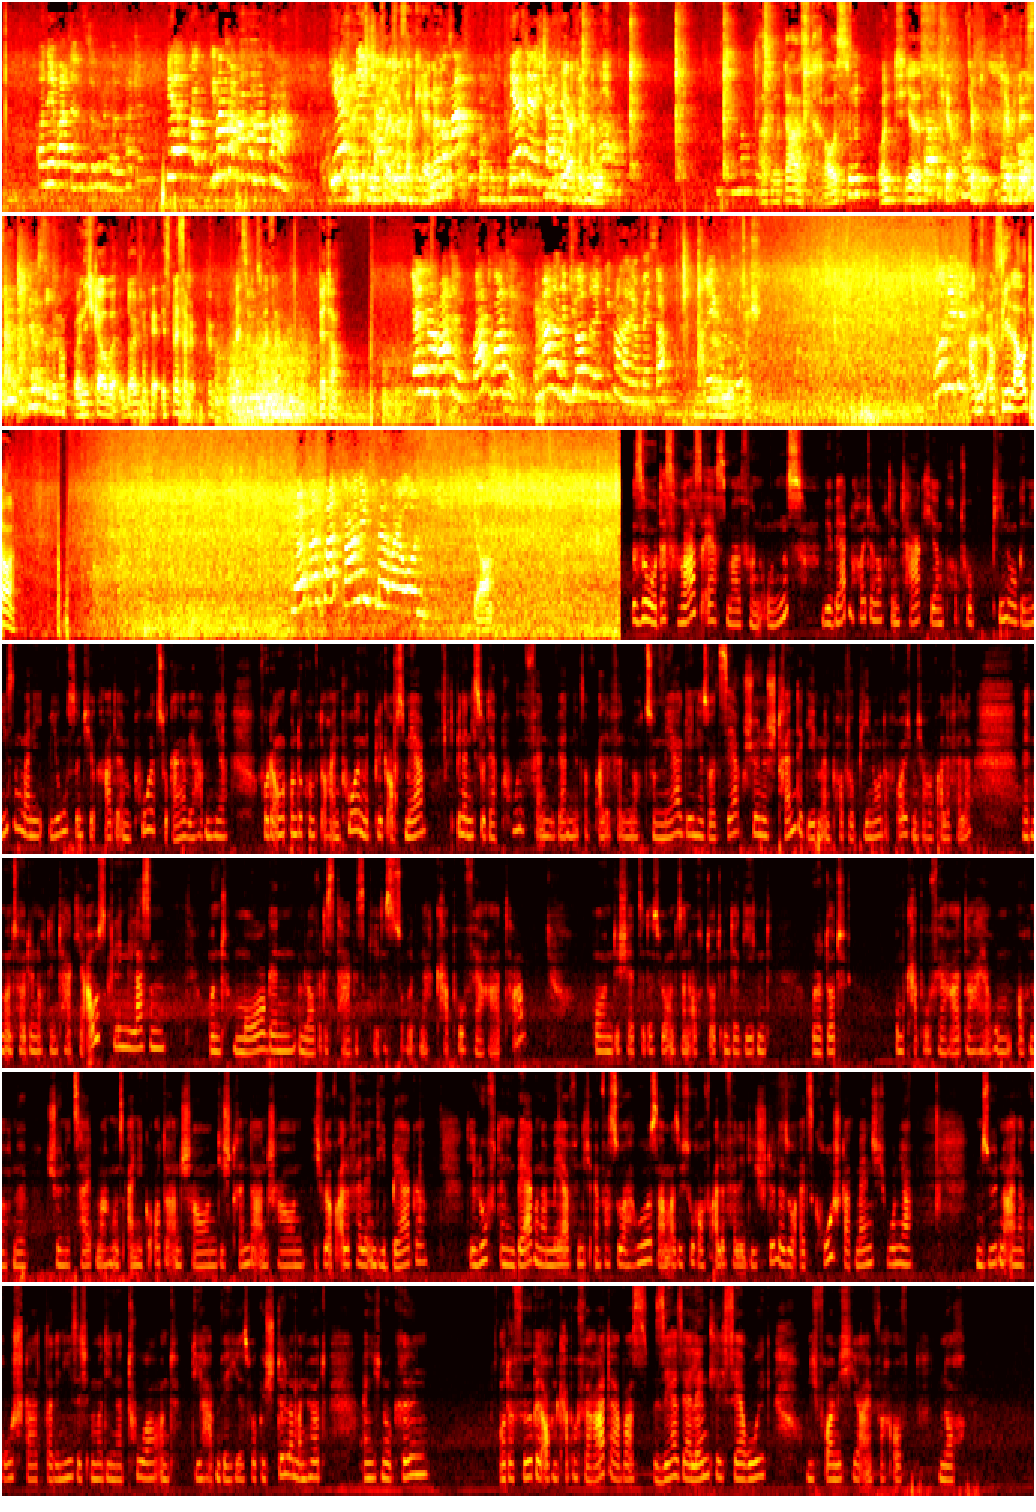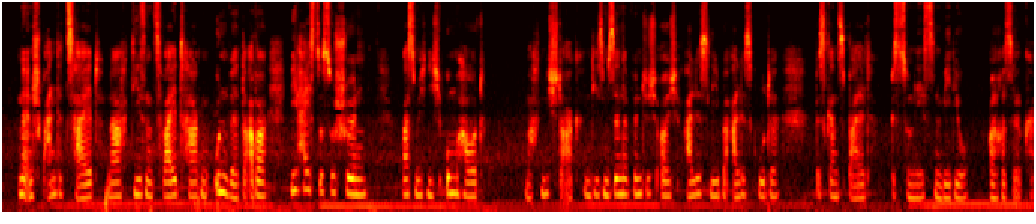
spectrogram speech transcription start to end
Oh ne, warte, das ist sowieso das Falsche. Hier, komm, Simon, komm mal, komm mal, komm mal. Hier ist Kann man vielleicht was erkennen? Guck mal. Hier ist der Lichtschalter. Hier erkennt man nicht. Also da ist draußen und hier ist hier, hier, hier blitzt. Und ich glaube, in Deutschland ist besser, besseres Wetter. Wetter. Ja, Simon, warte, warte, warte. Ich mach mal die Tür auf, vielleicht sieht man dann ja besser. Regen Ja, so. möglich. So es. Aber auch viel lauter. Hört man fast gar nichts mehr bei uns. Ja. So, das war's erstmal von uns. Wir werden heute noch den Tag hier in Porto Pino genießen. Meine Jungs sind hier gerade im Pool zugange. Wir haben hier vor der Un- Unterkunft auch einen Pool mit Blick aufs Meer. Ich bin ja nicht so der Pool-Fan. Wir werden jetzt auf alle Fälle noch zum Meer gehen. Hier soll es sehr schöne Strände geben in Porto Pino. Da freue ich mich auch auf alle Fälle. Werden wir uns heute noch den Tag hier ausklingen lassen. Und morgen im Laufe des Tages geht es zurück nach Capo Ferrata. Und ich schätze, dass wir uns dann auch dort in der Gegend oder dort um Capo Ferrata herum auch noch eine schöne Zeit machen, uns einige Orte anschauen, die Strände anschauen. Ich will auf alle Fälle in die Berge. Die Luft in den Bergen und am Meer finde ich einfach so erholsam. Also ich suche auf alle Fälle die Stille, so als Großstadtmensch. Ich wohne ja im Süden einer Großstadt, da genieße ich immer die Natur und die haben wir hier. Es ist wirklich Stille, man hört eigentlich nur Grillen oder Vögel. Auch in Capo Ferrata war es sehr, sehr ländlich, sehr ruhig und ich freue mich hier einfach auf noch eine entspannte Zeit nach diesen zwei Tagen Unwetter. Aber wie heißt es so schön, was mich nicht umhaut, macht mich stark. In diesem Sinne wünsche ich euch alles Liebe, alles Gute. Bis ganz bald. Bis zum nächsten Video. Eure Silke.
